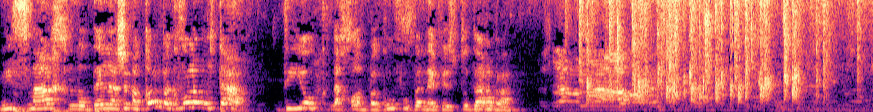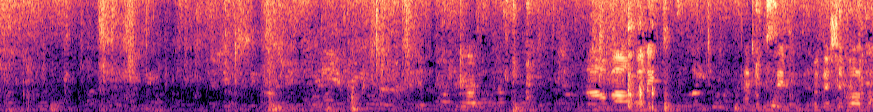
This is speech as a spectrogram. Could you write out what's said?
נשמח, נודה להשם, הכל בגבול המותר. דיוק, נכון, בגוף ובנפש. תודה רבה. תודה רבה. תודה רבה, הרבנית. היה מקסים. ניפגש שבוע הבא.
